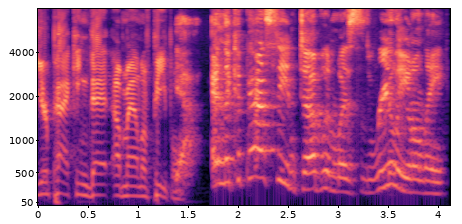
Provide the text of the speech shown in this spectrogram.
you're packing that amount of people. Yeah. And the capacity in Dublin was really only,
